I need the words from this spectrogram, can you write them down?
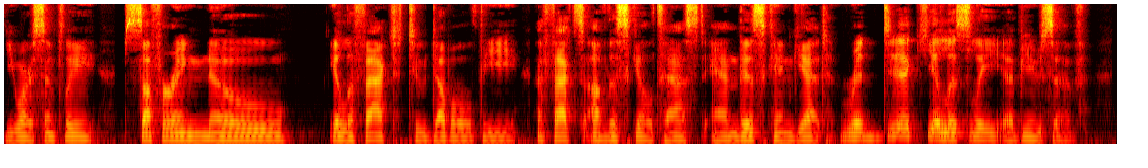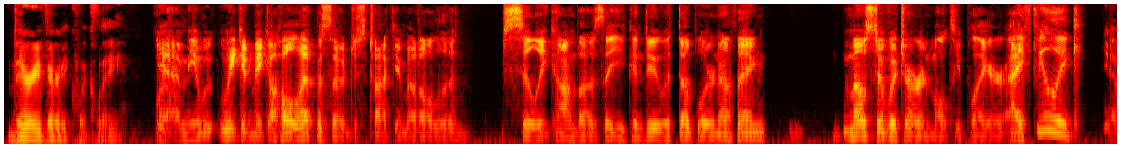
you are simply suffering no ill effect to double the effects of the skill test, and this can get ridiculously abusive very, very quickly. Yeah, I mean, we could make a whole episode just talking about all the silly combos that you can do with double or nothing, most of which are in multiplayer. I feel like yeah.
